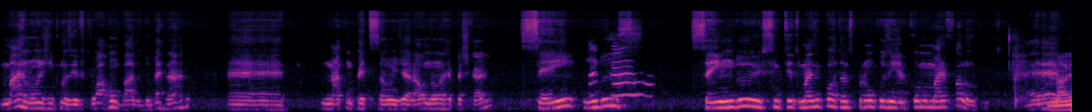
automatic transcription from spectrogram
mais longe, inclusive, que o arrombado do Bernardo, é, na competição em geral, não na repescagem, sem um dos, sem um dos sentidos mais importantes para um cozinheiro, como o Mário falou. É... Mas,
